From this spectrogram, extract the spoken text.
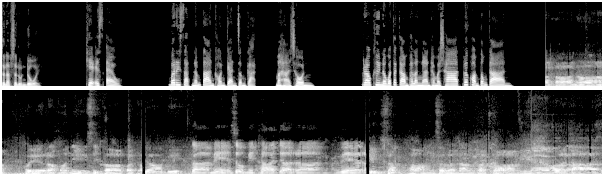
สนับสนุนโดย KSL บริษัทน้ำตาลขอนแก่นจำกัด มหาชน เราคือนวัตกรรมพลังงานธรรมชาติเพื่อความต้องการทานาเวระมณีสิกขาปัฏฐยามิกาเมสุมิชฌาจาราเวรอิสังฆังสรนังคัจฉามิวตาส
